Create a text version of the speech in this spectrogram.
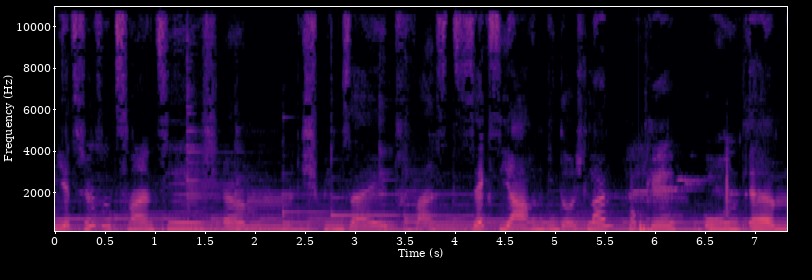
Ich bin jetzt 25. Ähm, ich bin seit fast sechs Jahren in Deutschland Okay. und ähm,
